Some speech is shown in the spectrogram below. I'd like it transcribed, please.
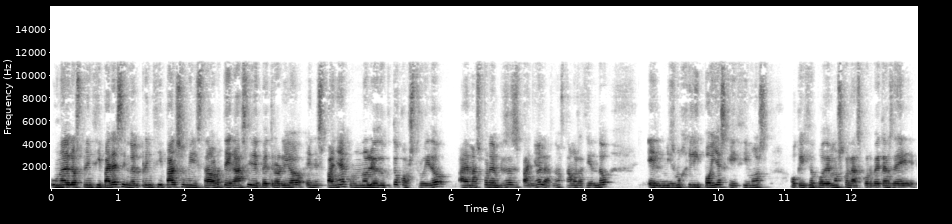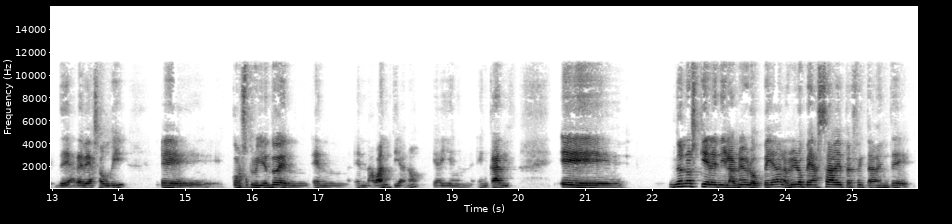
uno de los principales, siendo el principal suministrador de gas y de petróleo en España, con un oleoducto construido además por empresas españolas. ¿no? Estamos haciendo el mismo gilipollas que hicimos o que hizo Podemos con las corbetas de, Arabia Saudí construyendo en, en, Navantia, ¿no? Que hay en, Cádiz. Eh, no nos quiere ni la Unión Europea. La Unión Europea sabe perfectamente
